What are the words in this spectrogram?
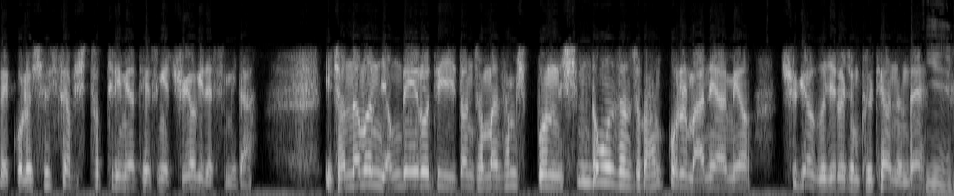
4골을 실수 없이 터트리며 대승의 주역이 됐습니다. 이 전남은 0대2로 뒤지던 전반 30분 심동훈 선수가 한 골을 만회하며 추격 의지를 좀 불태웠는데 예.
